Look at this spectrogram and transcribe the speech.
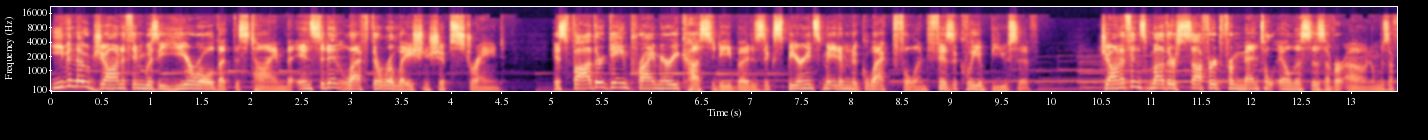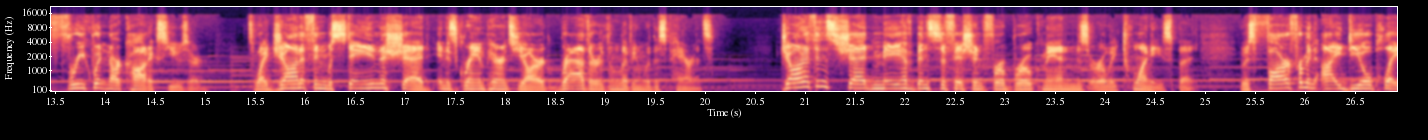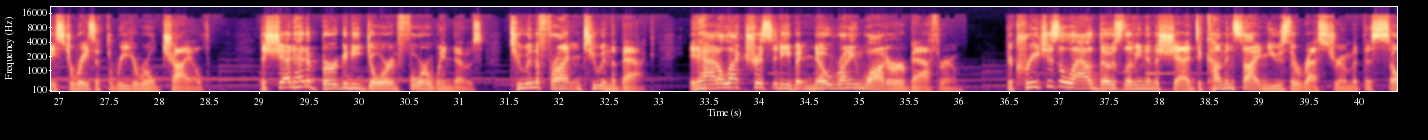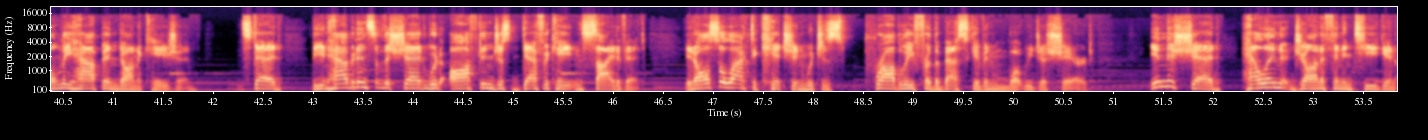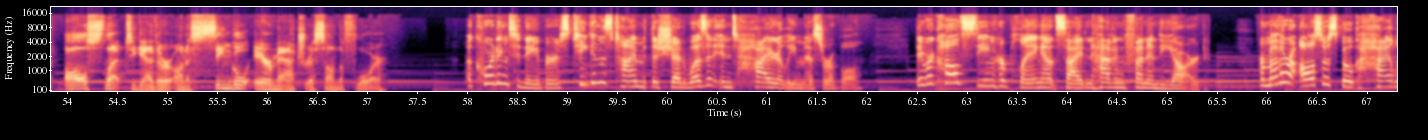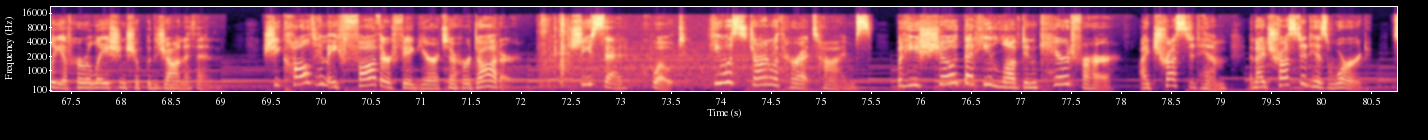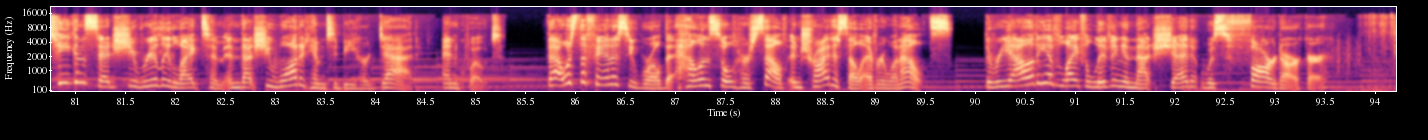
Even though Jonathan was a year old at this time, the incident left their relationship strained. His father gained primary custody, but his experience made him neglectful and physically abusive. Jonathan's mother suffered from mental illnesses of her own and was a frequent narcotics user. That's why Jonathan was staying in a shed in his grandparents' yard rather than living with his parents. Jonathan's shed may have been sufficient for a broke man in his early 20s, but it was far from an ideal place to raise a three year old child. The shed had a burgundy door and four windows, two in the front and two in the back. It had electricity, but no running water or bathroom. The Creeches allowed those living in the shed to come inside and use their restroom, but this only happened on occasion. Instead, the inhabitants of the shed would often just defecate inside of it. It also lacked a kitchen, which is probably for the best given what we just shared. In the shed, Helen, Jonathan, and Teghan all slept together on a single air mattress on the floor. According to neighbors, Teghan's time at the shed wasn't entirely miserable. They recalled seeing her playing outside and having fun in the yard. Her mother also spoke highly of her relationship with Jonathan. She called him a father figure to her daughter. She said, quote, He was stern with her at times, but he showed that he loved and cared for her. I trusted him, and I trusted his word. Teghan said she really liked him and that she wanted him to be her dad. End quote. That was the fantasy world that Helen sold herself and tried to sell everyone else. The reality of life living in that shed was far darker.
